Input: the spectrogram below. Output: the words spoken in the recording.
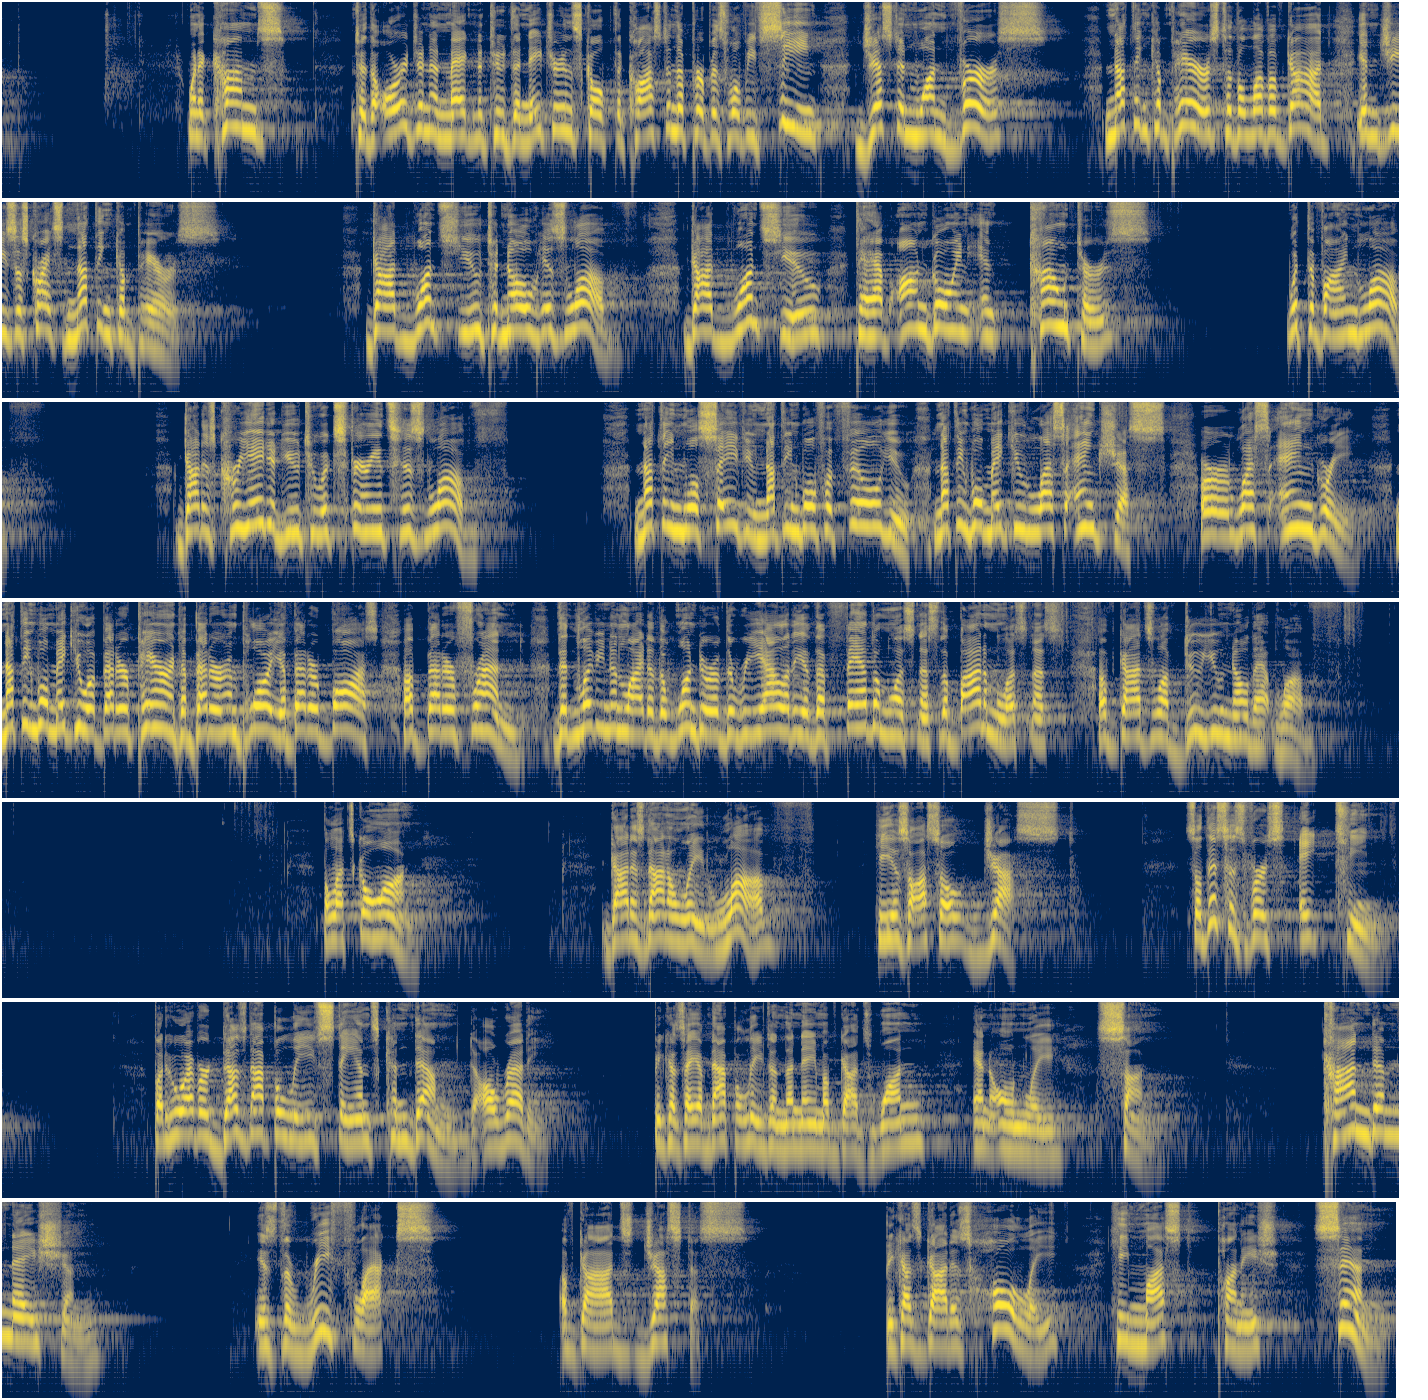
When it comes to the origin and magnitude, the nature and scope, the cost and the purpose, what we've seen just in one verse, nothing compares to the love of God in Jesus Christ. Nothing compares. God wants you to know His love. God wants you to have ongoing encounters with divine love. God has created you to experience His love. Nothing will save you, nothing will fulfill you, nothing will make you less anxious or less angry. Nothing will make you a better parent, a better employee, a better boss, a better friend than living in light of the wonder of the reality of the fathomlessness, the bottomlessness of God's love. Do you know that love? But let's go on. God is not only love, he is also just. So this is verse 18. But whoever does not believe stands condemned already, because they have not believed in the name of God's one and only Son. Condemnation is the reflex of God's justice. Because God is holy he must punish sin.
